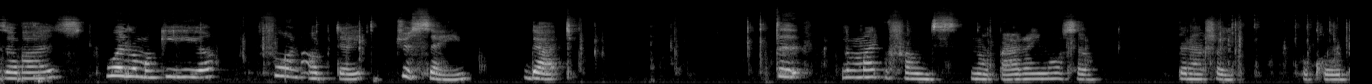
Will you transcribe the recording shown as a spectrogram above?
What's up guys? Willa Monkey here for an update. Just saying that the the microphone's not bad anymore, so I can actually record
